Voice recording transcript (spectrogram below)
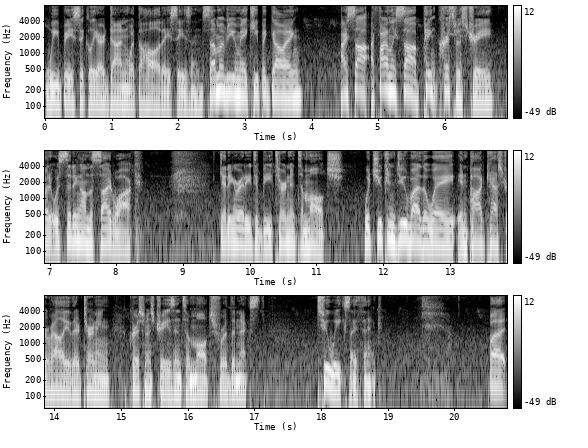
we basically are done with the holiday season. Some of you may keep it going. I saw I finally saw a pink Christmas tree, but it was sitting on the sidewalk getting ready to be turned into mulch, which you can do by the way in Podcaster Valley. They're turning Christmas trees into mulch for the next 2 weeks, I think. But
